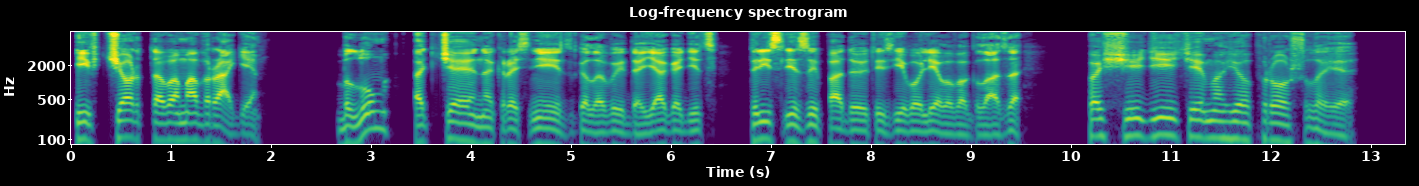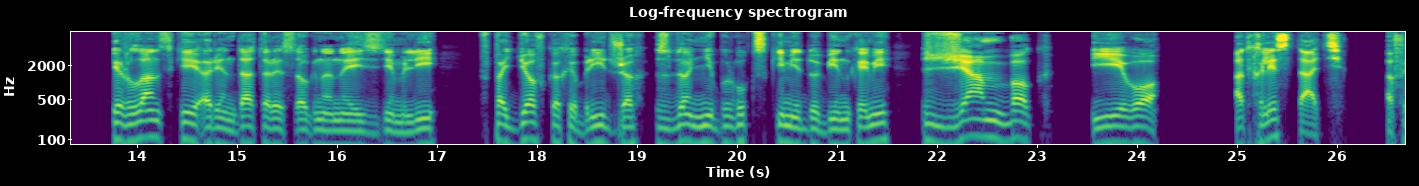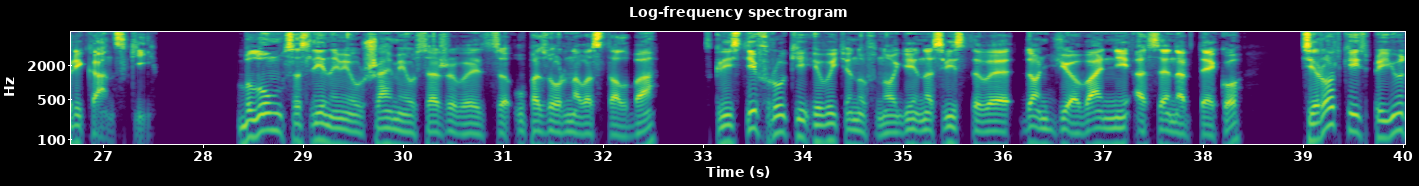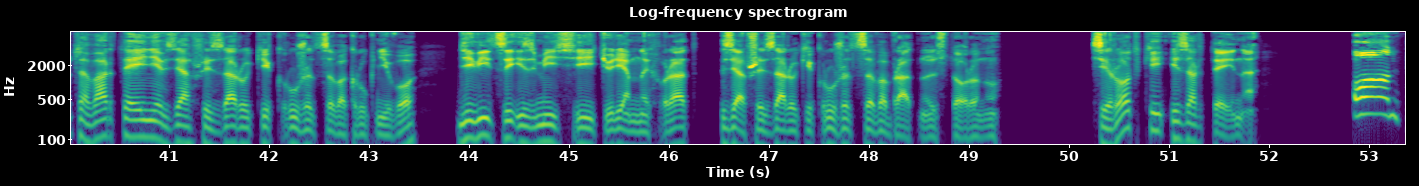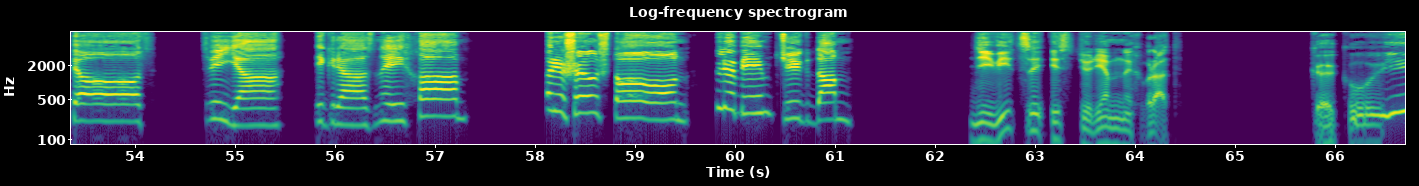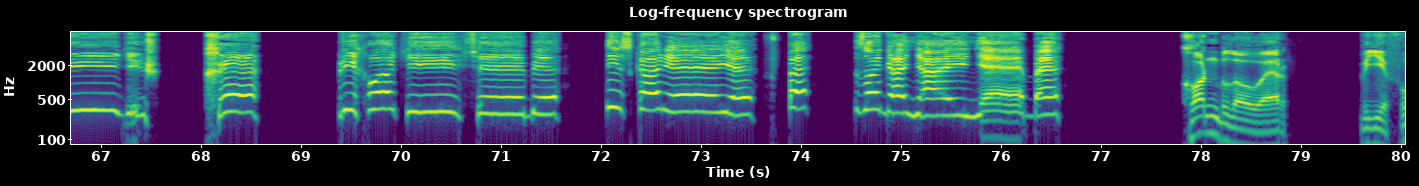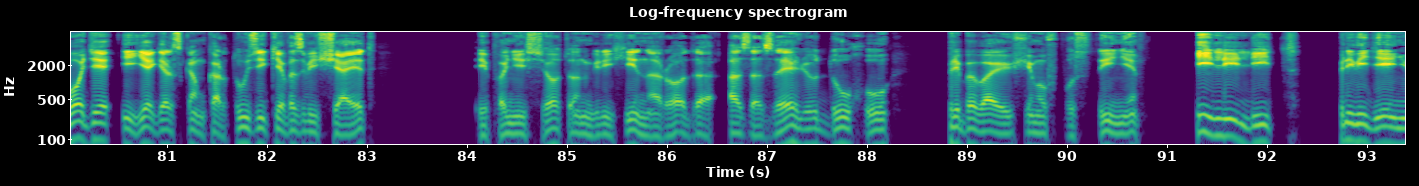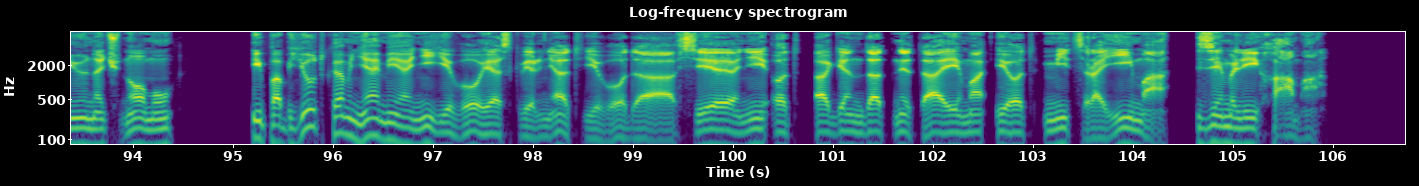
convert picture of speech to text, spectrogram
«И в чертовом овраге!» Блум отчаянно краснеет с головы до ягодиц, Три слезы падают из его левого глаза. «Пощадите мое прошлое!» Ирландские арендаторы, согнанные из земли, в поддевках и бриджах с доннибрукскими дубинками, джамбок его отхлестать африканский. Блум со слиными ушами усаживается у позорного столба, Скрестив руки и вытянув ноги, насвистывая «Дон Джованни Асен Артеко», сиротки из приюта в Артейне, взявшись за руки, кружатся вокруг него, девицы из миссии тюремных врат, взявшись за руки, кружатся в обратную сторону. Сиротки из Артейна. «Он пес, свинья и грязный хам. Решил, что он любимчик дам» девицы из тюремных врат. «Как увидишь, хэ, прихвати себе и скорее в п загоняй небе!» Хорнблоуэр в Ефоде и егерском картузике возвещает «И понесет он грехи народа Азазелю духу, пребывающему в пустыне» и Лилит, привидению ночному, и побьют камнями они его и осквернят его, да, все они от Агендатнетаима и от Мицраима, земли Хама.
